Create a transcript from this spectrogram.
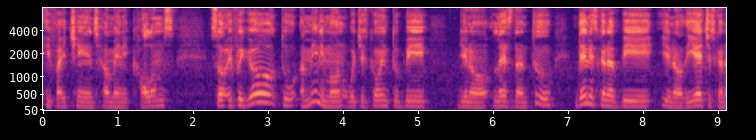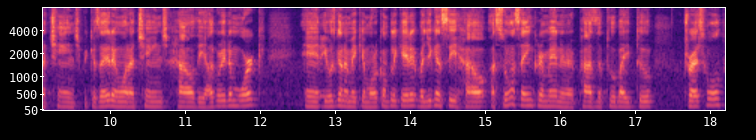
if I change how many columns so if we go to a minimum, which is going to be, you know, less than two, then it's going to be, you know, the edge is going to change because I didn't want to change how the algorithm work and it was going to make it more complicated. But you can see how as soon as I increment and I pass the two by two threshold,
